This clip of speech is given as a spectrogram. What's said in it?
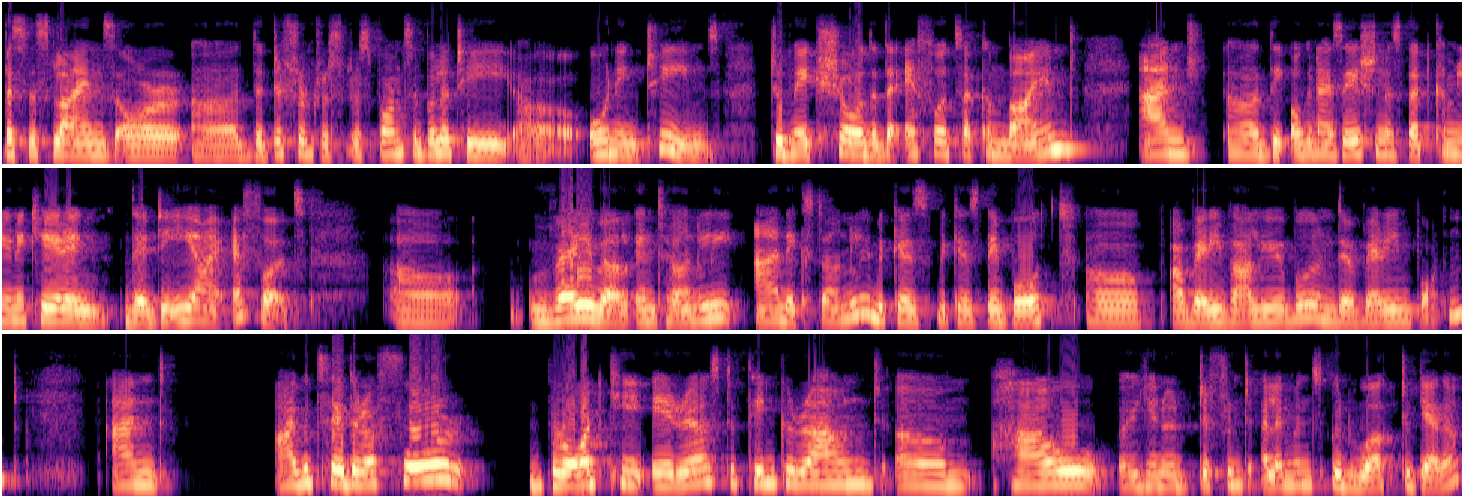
business lines or uh, the different res- responsibility uh, owning teams to make sure that the efforts are combined and uh, the organization is that communicating their DEI efforts uh, very well internally and externally because because they both uh, are very valuable and they're very important. And I would say there are four broad key areas to think around um, how uh, you know different elements could work together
